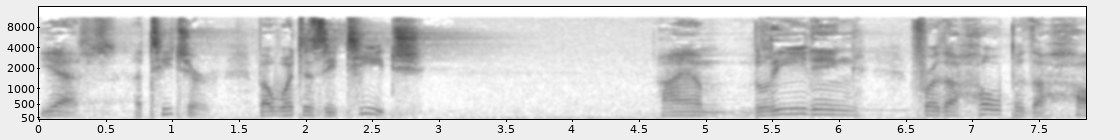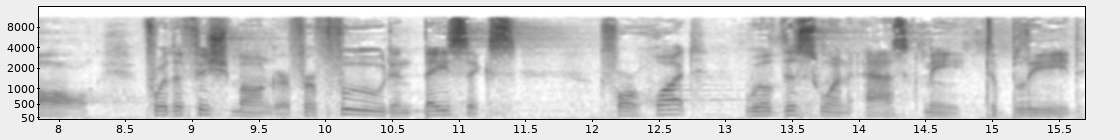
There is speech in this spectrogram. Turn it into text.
Yes, a teacher. But what does he teach? I am bleeding for the hope of the haul, for the fishmonger, for food and basics. For what will this one ask me to bleed?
